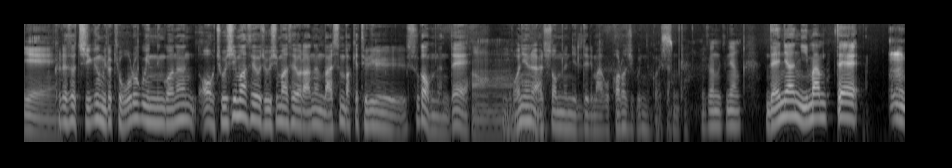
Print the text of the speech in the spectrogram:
예. 그래서 지금 이렇게 오르고 있는 거는 어, 조심하세요, 조심하세요라는 말씀밖에 드릴 수가 없는데 어. 원인을 알 수 없는 일들이 마구 벌어지고 있는 거죠. 그렇습니다. 이건 그냥 내년 이맘때 음,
